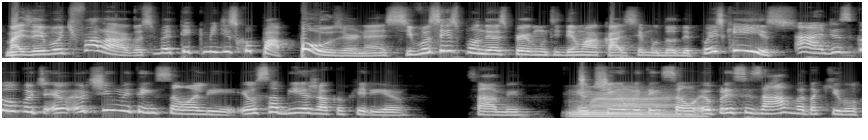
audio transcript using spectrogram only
Mas aí eu vou te falar, você vai ter que me desculpar. Poser, né? Se você responder as perguntas e deu uma casa e você mudou depois, que isso? Ah, desculpa, eu, eu tinha uma intenção ali. Eu sabia já o que eu queria, sabe? Eu tinha uma Ah. intenção. Eu precisava daquilo.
